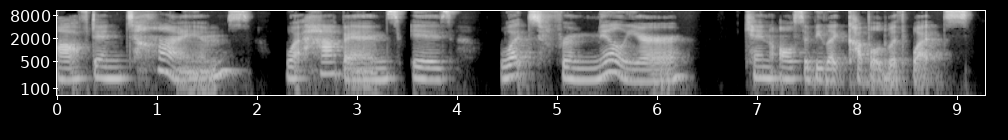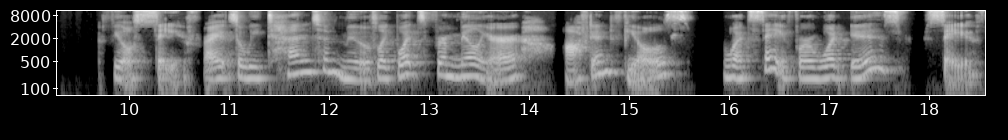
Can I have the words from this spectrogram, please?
oftentimes what happens is what's familiar can also be like coupled with what's feels safe, right? So we tend to move like what's familiar often feels what's safe or what is safe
